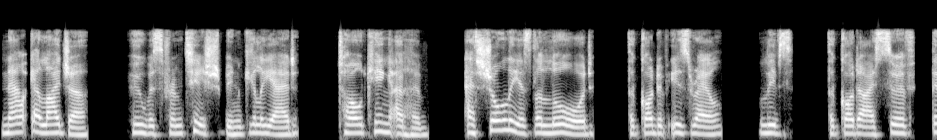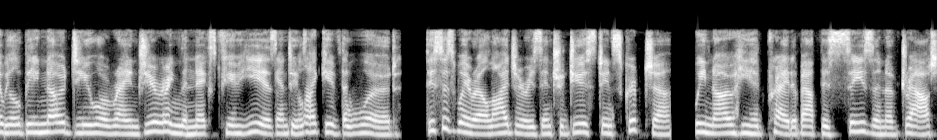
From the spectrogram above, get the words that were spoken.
Now Elijah, who was from Tishbe Gilead, told King Ahab, As surely as the Lord, the God of Israel, lives, the God I serve, there will be no dew or rain during the next few years until I give the word. This is where Elijah is introduced in Scripture. We know he had prayed about this season of drought,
